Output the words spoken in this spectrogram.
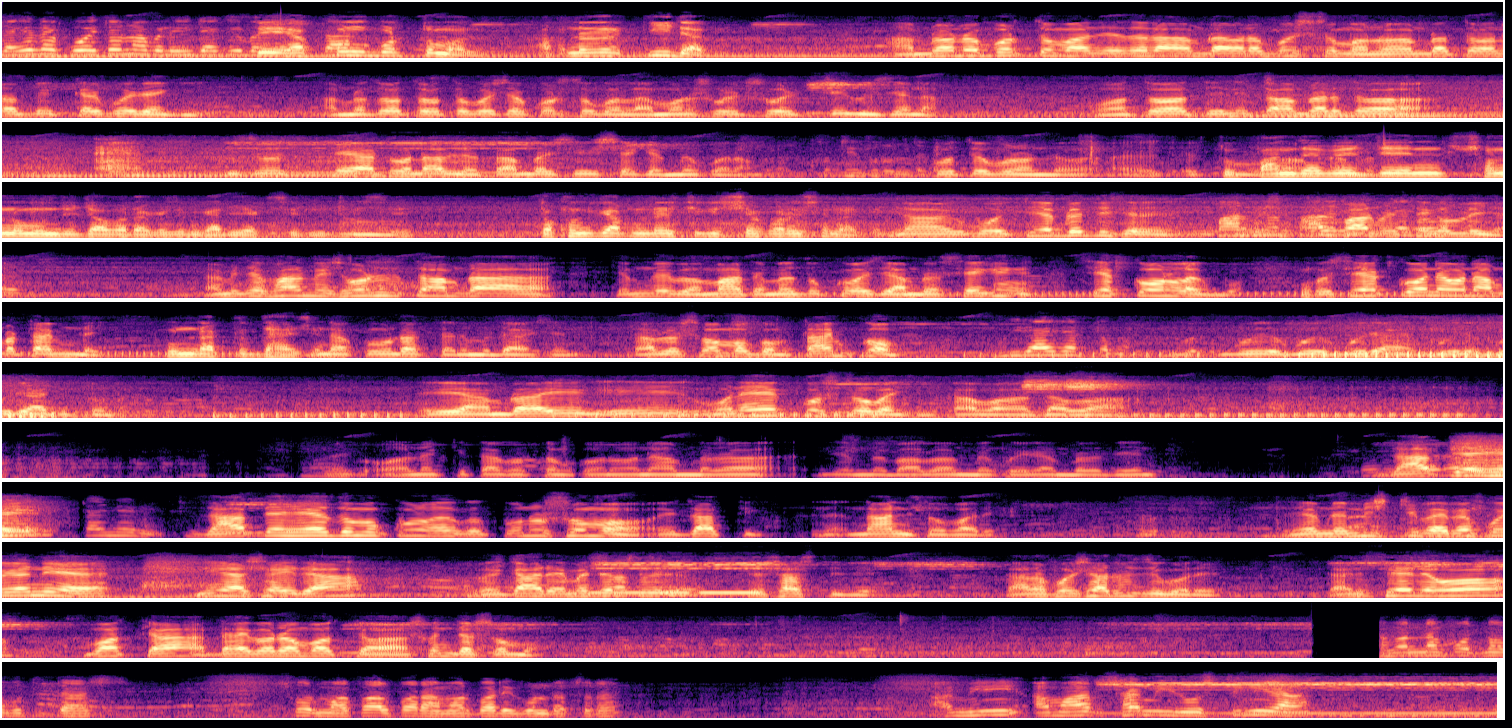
দেখে তো কইতো না বলে এটা কি তো এখন বর্তমান আপনারা কি দাবি? আমরা বর্তমান যে আমরা আমরা বৈশ্য মানুষ আমরা তো না বেকার বই রাখি আমরা তো অত অত পয়সা খরচ করলাম মনে শরীর শরীর ঠিক হয়েছে না। অত তিনি তো আমরা তো কিছু না দিলে তো আমরা সেই সে কেমনে করাম? ক্ষতিপূরণ তো পাঞ্জাবের যে স্বর্ণ মন্দির যাওয়ার আগে যে গাড়ি অ্যাক্সিডেন্ট হয়েছে তখন কি আপনারা চিকিৎসা করেছেন না ওই ট্যাবলেট দিছে। ফার্মেসি থেকে লইয়া। আমি যে ফার্মেসি ওর তো আমরা কেমনে মাথা মানে দুঃখ হয়েছে আমরা চেকিং চেক কোন লাগবো। ওই চেক কোন এমন আমরা টাইম নেই। কোন ডাক্তার দেখাইছেন? না কোন ডাক্তারের মধ্যে আসেন তাহলে সময় কম টাইম কম। ঘুরে ঘুরে ঘুরে ঘুরে ঘুরে না। এই আমরা এই অনেক কষ্ট পাইছি, খাওয়া, দাওয়া। অনেক কিতা করতাম কোনো মানে আপনারা যেমন ভালো আমরা করে, আমরা দেন। যাতে যাতে হে তুমি কোনো সময় এই জাতি না নিতে পারে। এমনি মিষ্টি ভাবে কইয়া নিয়ে নিয়ে আসাইরা, ওই গাড়ি মেজে শাস্তি দেয়। তারা পয়সা রুজি করে। তার ছেলেও মদ খা ড্রাইভারও মদ খা সন্ধ্যার সময়। আমার নাম পদ্মাবতী দাস। শর্মা পালপাড়া, আমার বাড়ি গন্ডাচড়া আমি আমার স্বামীর অস্থি নিয়া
